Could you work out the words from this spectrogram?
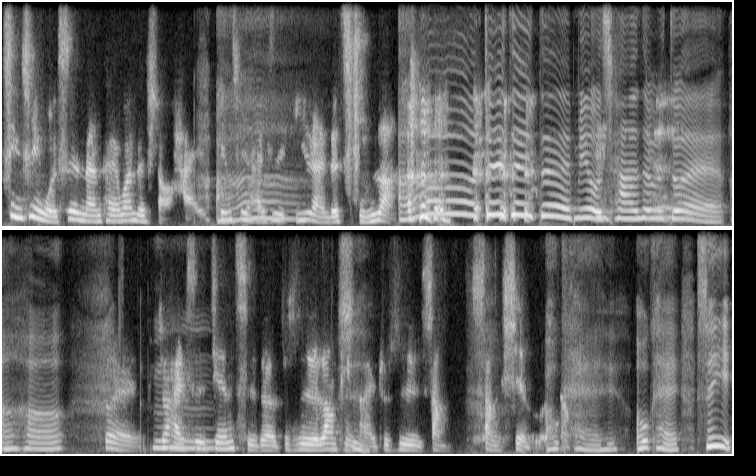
庆幸我是南台湾的小孩，天气还是依然的晴朗。啊，对对对，没有差，对不对？嗯哼，对，就还是坚持的，就是让品牌就是上。上线了，OK OK，所以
